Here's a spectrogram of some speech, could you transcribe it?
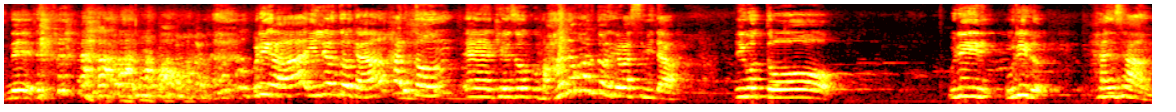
네. 우리가 1년 동안 활동 에, 계속 많은 활동을 해왔습니다. 이것도 우리 우리를 항상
